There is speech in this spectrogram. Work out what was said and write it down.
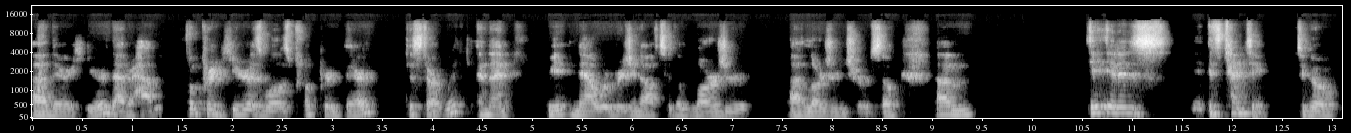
Uh, they're here that are, have footprint here as well as footprint there to start with, and then we now we're bridging off to the larger uh, larger insurers. So um, it, it is it's tempting to go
